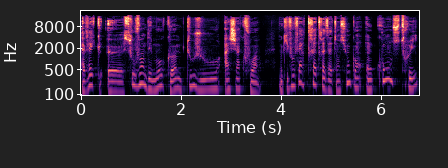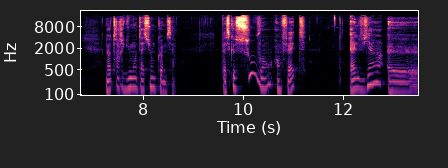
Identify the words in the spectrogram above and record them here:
Avec euh, souvent des mots comme toujours, à chaque fois. Donc il faut faire très très attention quand on construit notre argumentation comme ça. Parce que souvent, en fait, elle vient euh,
